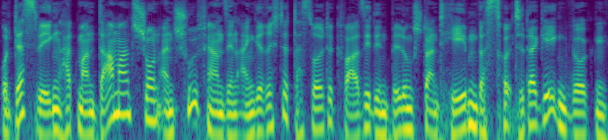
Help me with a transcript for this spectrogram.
Und deswegen hat man damals schon ein Schulfernsehen eingerichtet. Das sollte quasi den Bildungsstand heben, das sollte dagegen wirken.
